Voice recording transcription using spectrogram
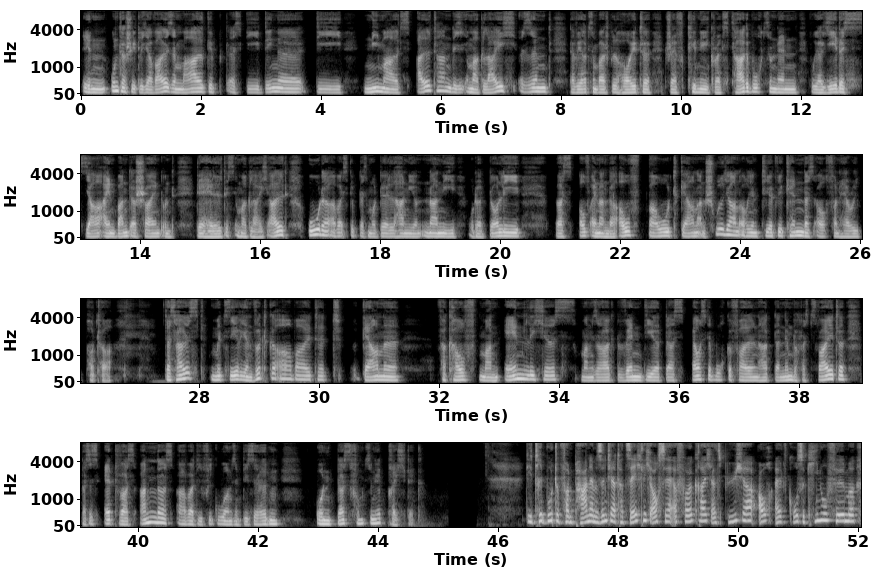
in unterschiedlicher Weise. Mal gibt es die Dinge, die niemals altern, die immer gleich sind. Da wäre zum Beispiel heute Jeff Kinney Gregs Tagebuch zu nennen, wo ja jedes Jahr ein Band erscheint und der Held ist immer gleich alt. Oder aber es gibt das Modell Honey und Nanny oder Dolly, was aufeinander aufbaut, gerne an Schuljahren orientiert. Wir kennen das auch von Harry Potter. Das heißt, mit Serien wird gearbeitet, gerne verkauft man Ähnliches. Man sagt, wenn dir das erste Buch gefallen hat, dann nimm doch das zweite. Das ist etwas anders, aber die Figuren sind dieselben. Und das funktioniert prächtig. Die Tribute von Panem sind ja tatsächlich auch sehr erfolgreich als Bücher, auch als große Kinofilme.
